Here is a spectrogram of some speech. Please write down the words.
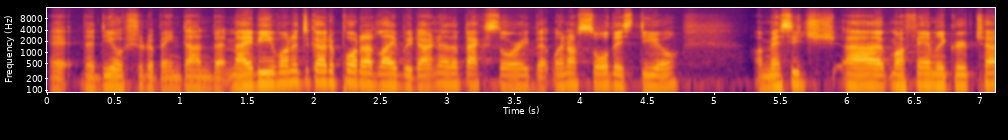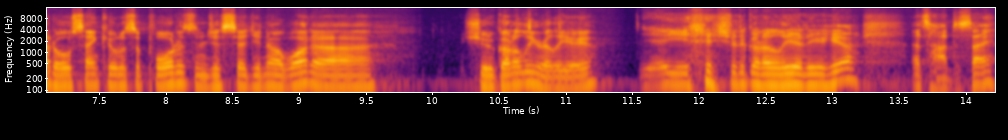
it, the deal should have been done. But maybe he wanted to go to Port Adelaide. We don't know the backstory. But when I saw this deal, I messaged uh, my family group chat, all St Kilda supporters, and just said, you know what, uh, should have got a Lear earlier. Yeah, you should have got a Leody here. That's hard to say.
